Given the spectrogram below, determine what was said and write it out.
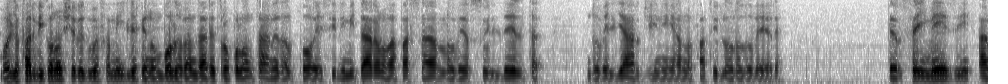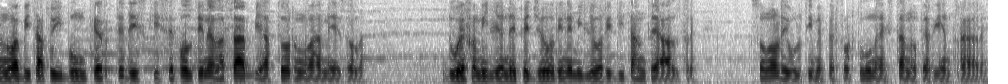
Voglio farvi conoscere due famiglie che non vollero andare troppo lontane dal Po e si limitarono a passarlo verso il delta, dove gli argini hanno fatto il loro dovere. Per sei mesi hanno abitato i bunker tedeschi sepolti nella sabbia attorno a Mesola. Due famiglie né peggiori né migliori di tante altre. Sono le ultime per fortuna e stanno per rientrare.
